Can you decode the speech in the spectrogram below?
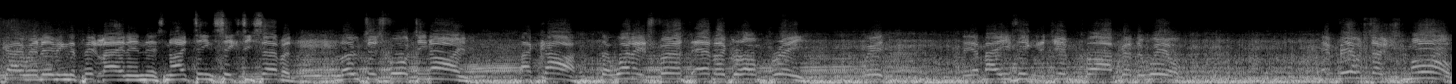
Okay, we're leaving the pit lane in this 1967 Lotus 49, a car that won its first ever Grand Prix with the amazing Jim Clark at the wheel. It feels so small.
